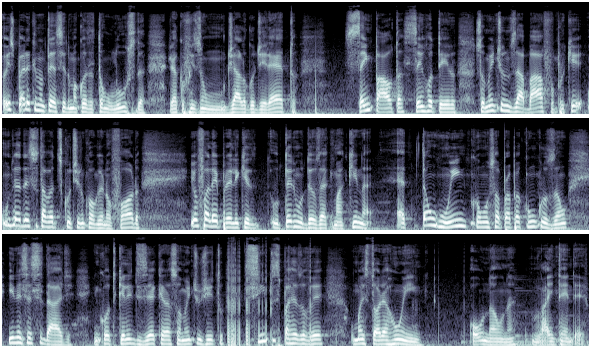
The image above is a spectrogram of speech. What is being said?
Eu espero que não tenha sido uma coisa tão lúcida, já que eu fiz um diálogo direto, sem pauta, sem roteiro, somente um desabafo, porque um dia desse eu estava discutindo com alguém no fórum e eu falei para ele que o termo Deus Ex Machina é tão ruim como sua própria conclusão e necessidade, enquanto que ele dizia que era somente um jeito simples para resolver uma história ruim. Ou não, né? Vai entender.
